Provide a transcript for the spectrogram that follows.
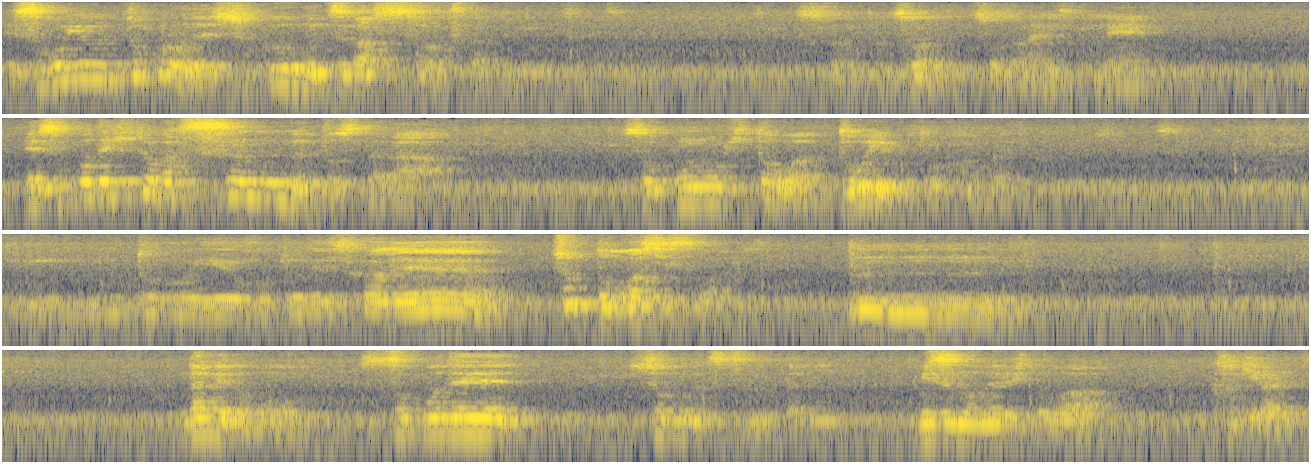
でそういうところで植物が育つかっていうんですねそうなんですそうじゃないですかねでそこで人が住むとしたらそこの人はどういうことを考えてるかどういうことですかね。ちょっとオアシスはある。うんうんだけどもそこで植物作ったり水飲める人は限られてる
